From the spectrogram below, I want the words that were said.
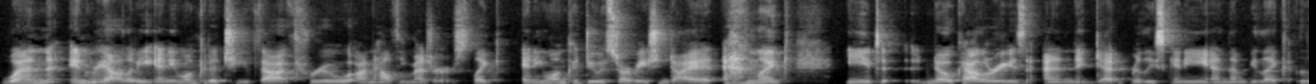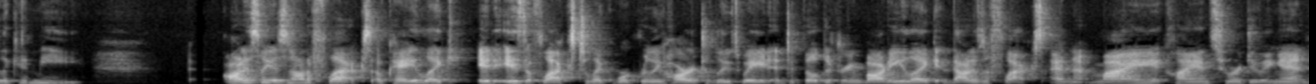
when in reality, anyone could achieve that through unhealthy measures. Like anyone could do a starvation diet and like eat no calories and get really skinny and then be like, look at me. Honestly, it's not a flex, okay? Like it is a flex to like work really hard to lose weight and to build a dream body. Like that is a flex. And my clients who are doing it,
